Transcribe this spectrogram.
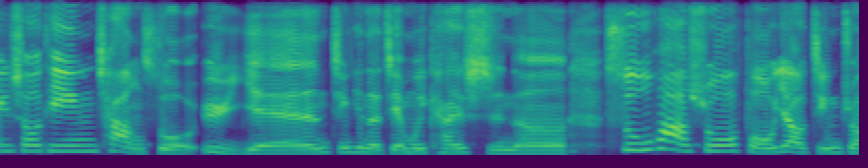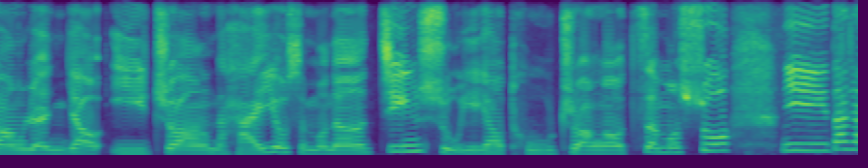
欢迎收听《畅所欲言》。今天的节目一开始呢，俗话说“佛要金装，人要衣装”，那还有什么呢？金属也要涂装哦。怎么说？你大家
